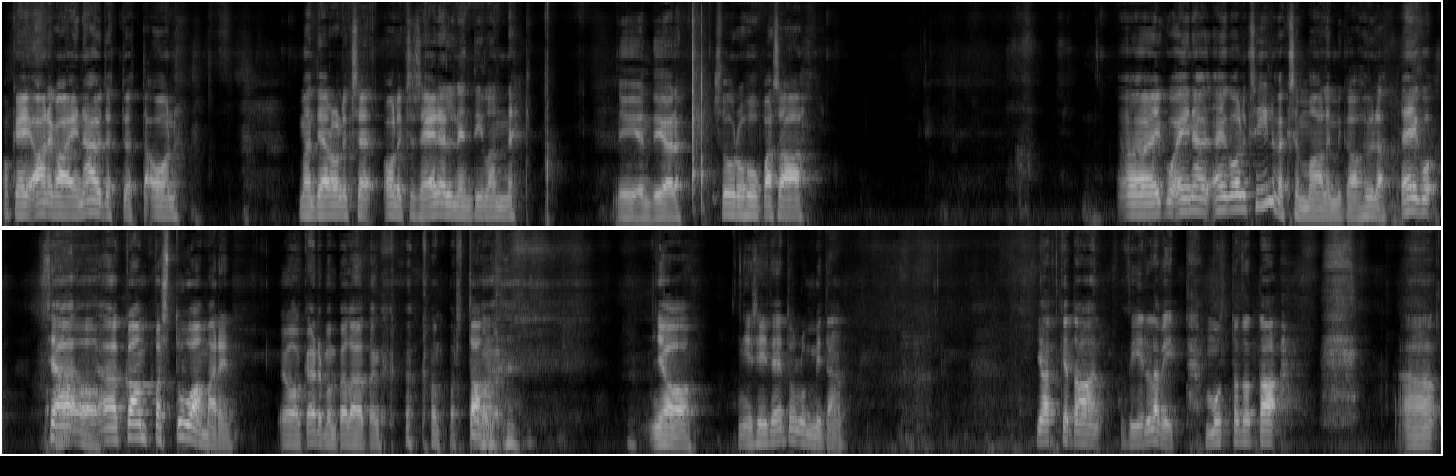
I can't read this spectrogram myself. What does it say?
Okei, ainakaan ei näytetty, että on. Mä en tiedä, oliko se, oliko se, se edellinen tilanne. Niin, en tiedä. Suru Hupasaa. Öö, ei, kun, ei, näy, ei kun, oliko se Ilveksen maali, mikä on hylätty? Ei kun se kamppas tuomarin. Joo, Kärpän pelaaja tämän kampas Ta- tuomari. Joo, niin siitä ei tullut mitään. Jatketaan viidellä viittä. Mutta tota, äh,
